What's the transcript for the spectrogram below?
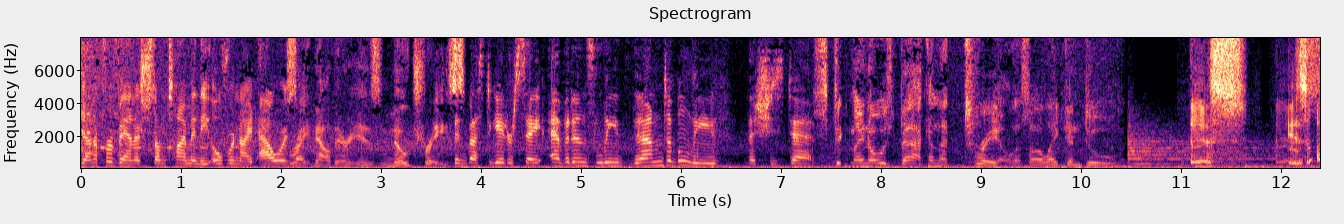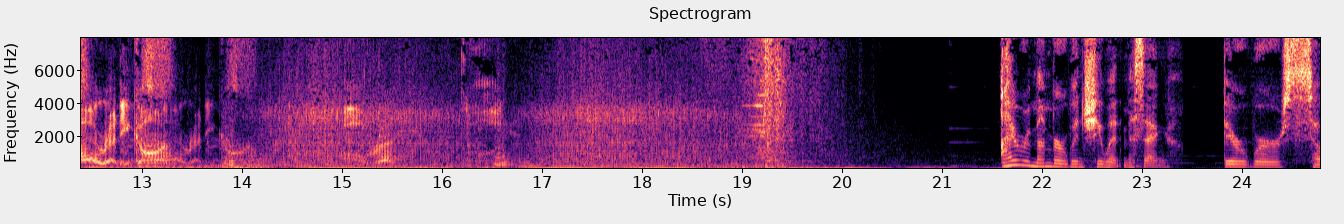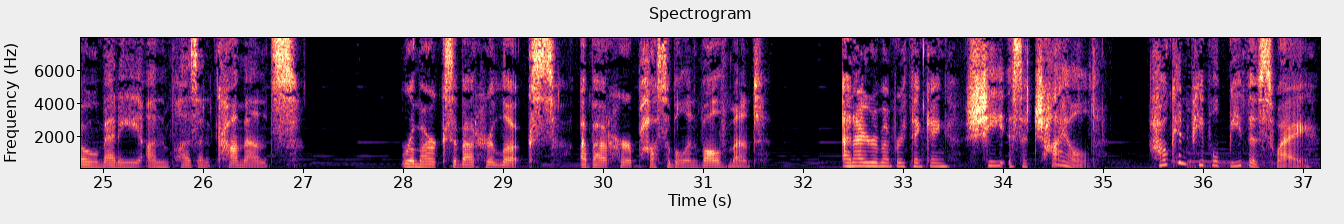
Jennifer vanished sometime in the overnight hours. Right now, there is no trace. Investigators say evidence leads them to believe that she's dead. Stick my nose back in the trail. That's all I can do. This is already gone. Already gone. Already gone. I remember when she went missing. There were so many unpleasant comments. Remarks about her looks, about her possible involvement. And I remember thinking, she is a child. How can people be this way?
